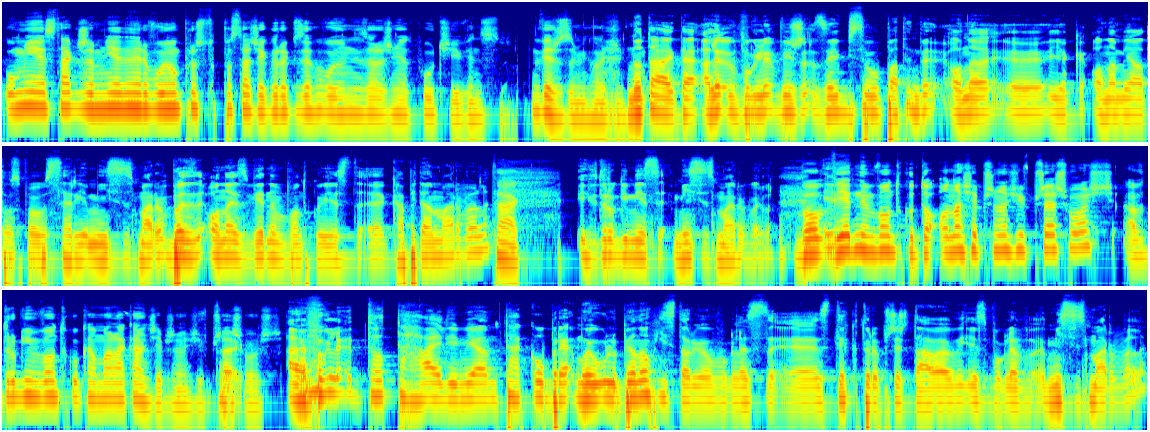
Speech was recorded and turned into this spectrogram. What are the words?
U mnie jest tak, że mnie denerwują po prostu postacie, które zachowują niezależnie od płci, więc wiesz, o co mi chodzi. No tak, tak, ale w ogóle, wiesz, zajebisty był patent, ona, e, jak ona miała tą swoją serię Mrs. Marvel, bo ona jest w jednym wątku jest e, Kapitan Marvel. Tak. I w drugim jest Mrs. Marvel. Bo w jednym wątku to ona się przenosi w przeszłość, a w drugim wątku Kamala Khan się przenosi w tak. przeszłość. Tak. Ale w ogóle totalnie miałam taką... Moją ulubioną historią w ogóle z, e, z tych, które przeczytałem jest w ogóle Mrs. Marvel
